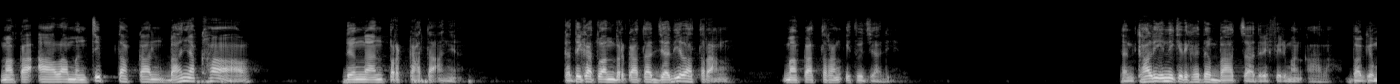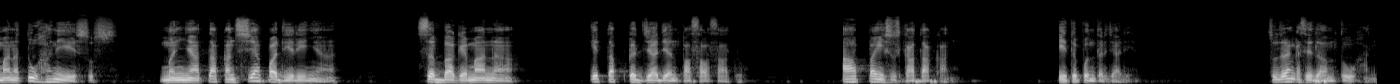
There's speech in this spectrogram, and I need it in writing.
Maka Allah menciptakan banyak hal dengan perkataannya. Ketika Tuhan berkata jadilah terang, maka terang itu jadi. Dan kali ini ketika kita baca dari firman Allah, bagaimana Tuhan Yesus menyatakan siapa dirinya sebagaimana kitab kejadian pasal 1. Apa yang Yesus katakan, itu pun terjadi. Saudara yang kasih dalam Tuhan.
